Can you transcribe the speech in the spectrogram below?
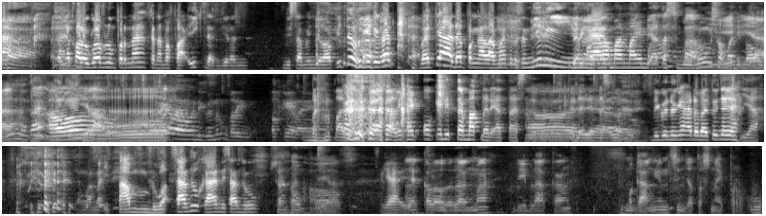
soalnya kalau gua belum pernah kenapa Faik dan Jiran bisa menjawab itu gitu kan berarti ada pengalaman tersendiri Dan dengan pengalaman main di atas gunung sama di bawah Iya. gunung kan. Oh. Di laut. Kalau di gunung paling Oke lah ya. Bener paling paling oke ditembak dari atas tuh. Oh, dari iya, atas iya. Di gunung yang ada batunya ya. Iya. yang warna hitam dua. Sanhu kan di Sanhu. Sunhawk. Sunhawk. Ya, iya. Ya, kalau orang mah di belakang megangin senjata sniper. Uh,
